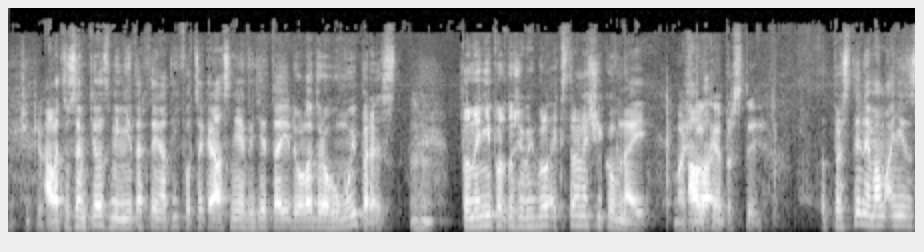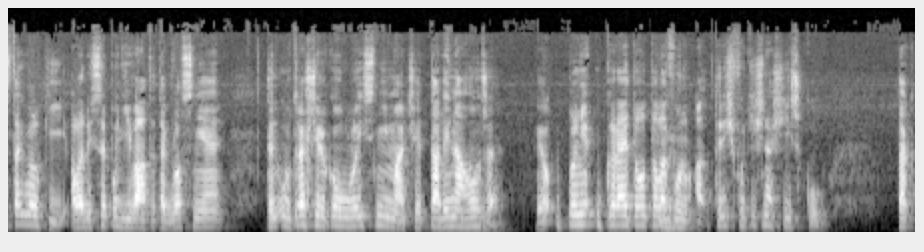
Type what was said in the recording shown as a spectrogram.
Určitě. Ale co jsem chtěl zmínit, tak tady na té fotce krásně je vidět tady dole v rohu můj prst. Mm-hmm. To není proto, že bych byl extra nešikovnej. Máš ale velké prsty? Prsty nemám ani zase tak velký, ale když se podíváte, tak vlastně ten ultra širokouhlý snímač je tady nahoře. Jo, úplně u kraje toho telefonu. Mm. A ty, když fotíš na šířku, tak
